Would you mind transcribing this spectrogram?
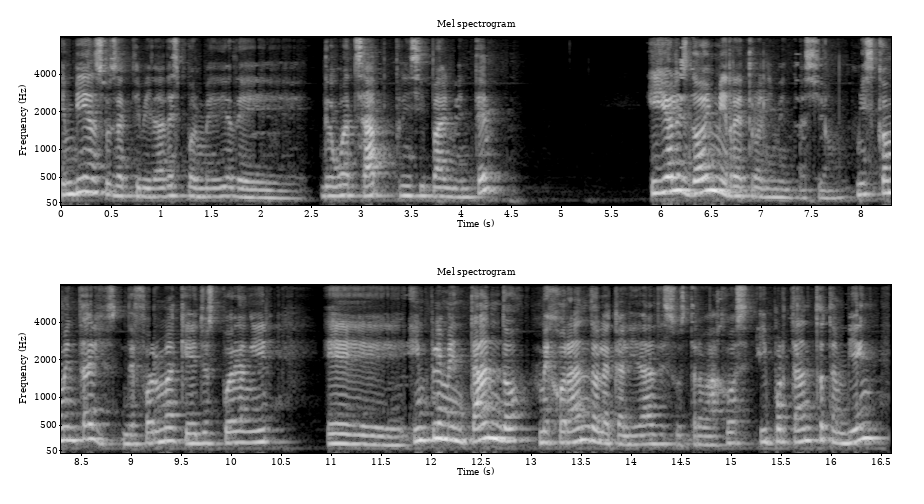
envían sus actividades por medio de, de WhatsApp principalmente y yo les doy mi retroalimentación, mis comentarios, de forma que ellos puedan ir eh, implementando, mejorando la calidad de sus trabajos y por tanto también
